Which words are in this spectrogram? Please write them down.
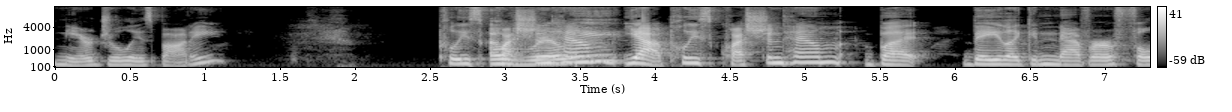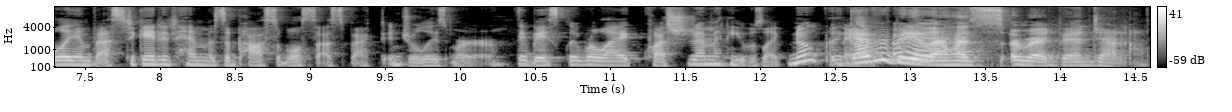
near Julie's body. Police Oh, questioned him. Yeah, police questioned him, but they like never fully investigated him as a possible suspect in Julie's murder. They basically were like questioned him and he was like, nope. And Like everybody "Okay." that has a red bandana.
